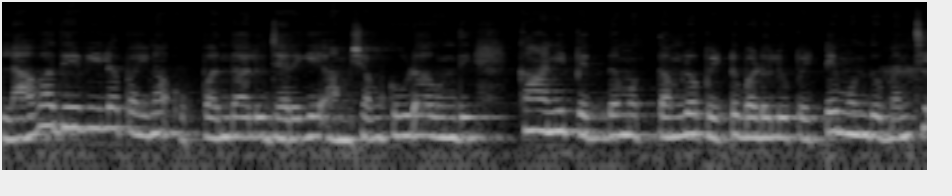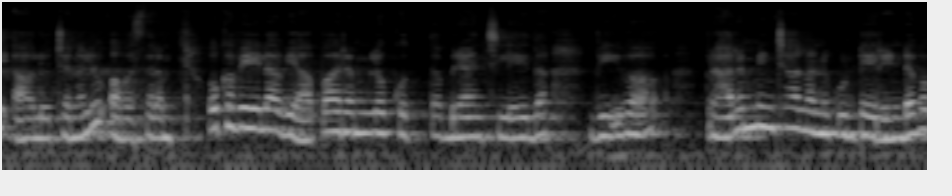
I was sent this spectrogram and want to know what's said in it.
లావాదేవీలపైన ఒప్పందాలు జరిగే అంశం కూడా ఉంది. కానీ పెద్ద మొత్తంలో పెట్టుబడులు పెట్టే ముందు మంచి ఆలోచనలు అవసరం. ఒకవేళ వ్యాపారంలో కొత్త బ్రాంచ్ లేదా వివా ప్రారంభించాలనుకుంటే రెండవ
